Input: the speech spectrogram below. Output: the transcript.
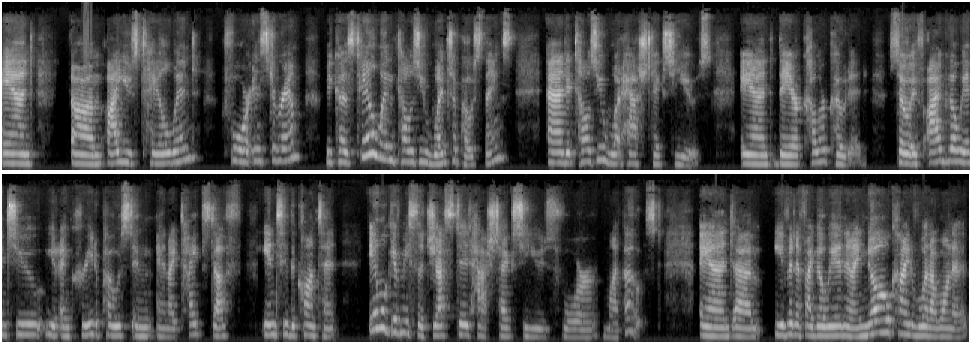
And um, I use Tailwind for Instagram because Tailwind tells you when to post things and it tells you what hashtags to use and they are color coded. So if I go into you know, and create a post and, and I type stuff into the content, it will give me suggested hashtags to use for my post. And um, even if I go in and I know kind of what I want to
